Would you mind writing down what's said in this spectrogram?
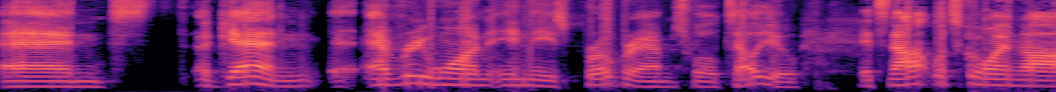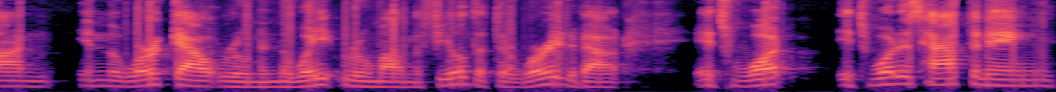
And again, everyone in these programs will tell you it's not what's going on in the workout room, in the weight room, on the field that they're worried about. It's what it's what is happening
